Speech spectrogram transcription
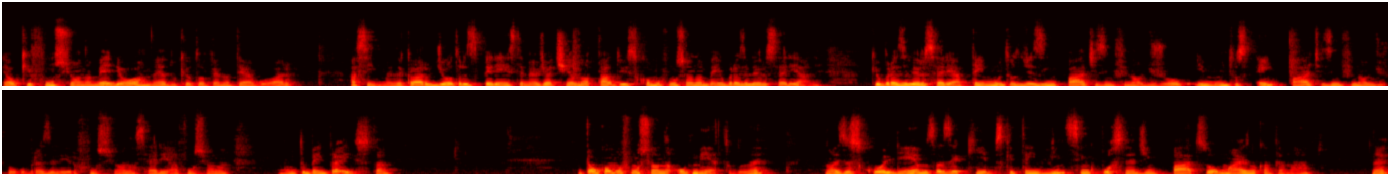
é o que funciona melhor, né, do que eu estou vendo até agora. Assim, mas é claro, de outras experiências também eu já tinha notado isso, como funciona bem o brasileiro Série A, né? que o brasileiro Série A tem muitos desempates em final de jogo e muitos empates em final de jogo. O brasileiro funciona, a Série A funciona muito bem para isso, tá? Então, como funciona o método, né? Nós escolhemos as equipes que têm 25% de empates ou mais no campeonato, né?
